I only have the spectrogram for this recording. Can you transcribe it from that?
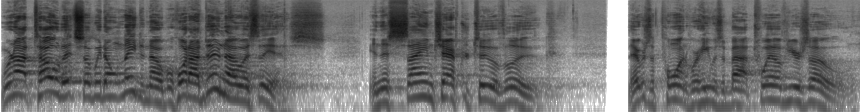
We're not told it, so we don't need to know. But what I do know is this in this same chapter 2 of Luke, there was a point where he was about 12 years old.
